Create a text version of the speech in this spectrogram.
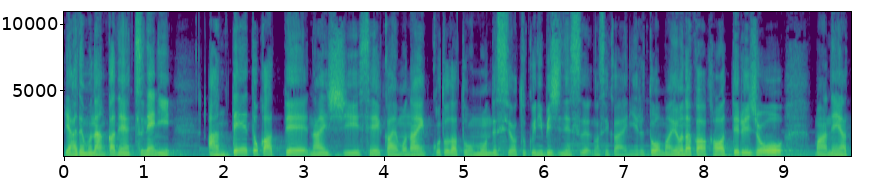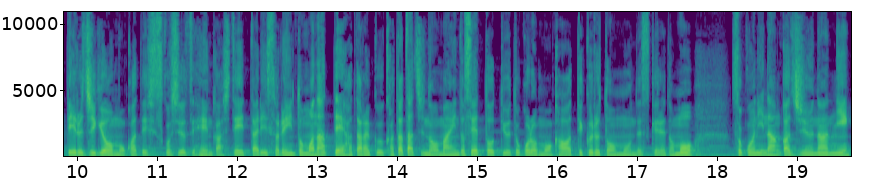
いや、でもなんかね、常に安定とかってないし、正解もないことだと思うんですよ。特にビジネスの世界にいると。まあ世の中が変わってる以上、まあね、やっている事業もこうやって少しずつ変化していったり、それに伴って働く方たちのマインドセットっていうところも変わってくると思うんですけれども、そこになんか柔軟に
